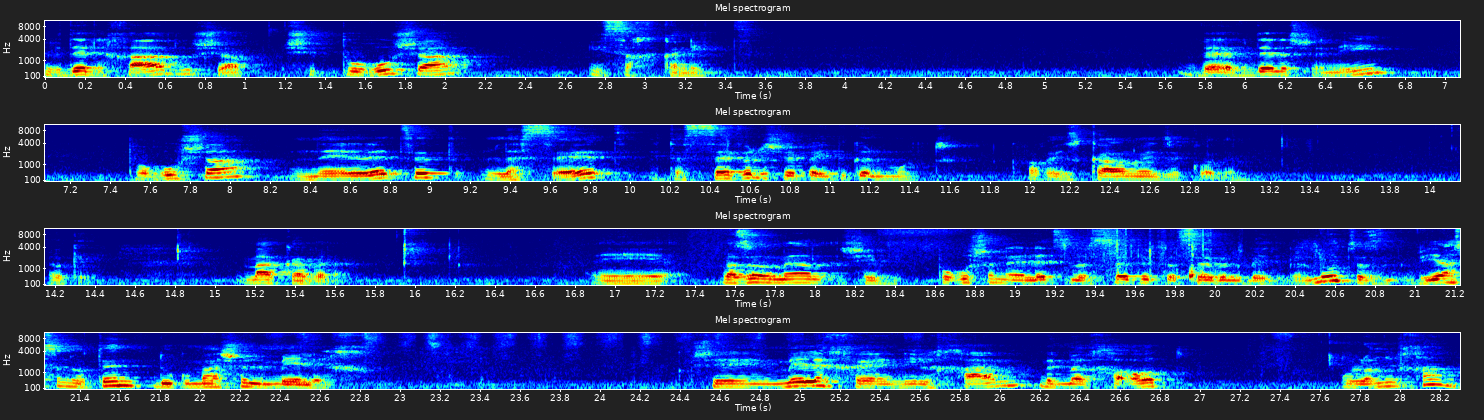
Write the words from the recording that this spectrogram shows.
הבדל אחד הוא שפורושה היא שחקנית. וההבדל השני, פורושה נאלצת לשאת את הסבל שבהתגלמות. כבר הזכרנו את זה קודם. אוקיי, מה הכוונה? אה, מה זה אומר שפורושה נאלץ לשאת את הסבל בהתגלמות? אז ויאסה נותן דוגמה של מלך. כשמלך אה, נלחם, במרכאות, הוא לא נלחם.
